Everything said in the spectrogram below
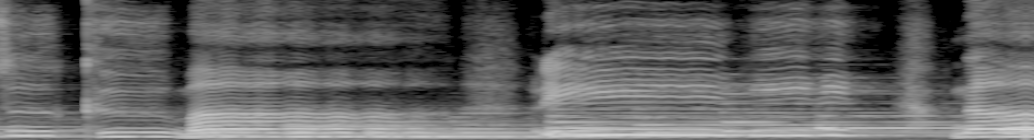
ずくまりな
